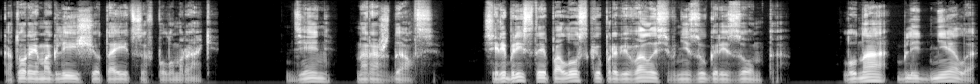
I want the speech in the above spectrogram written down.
которые могли еще таиться в полумраке. День нарождался. Серебристая полоска пробивалась внизу горизонта. Луна бледнела,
